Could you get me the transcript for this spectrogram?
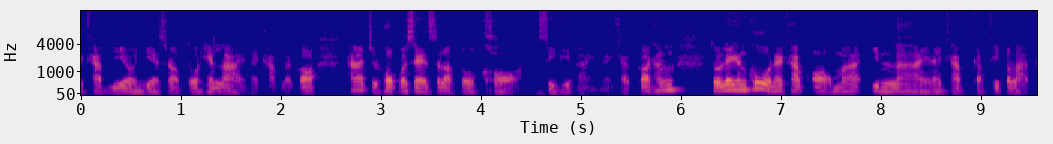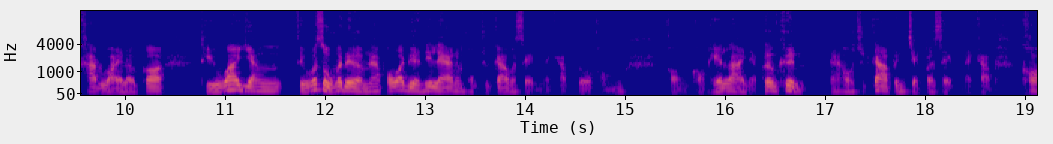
ะครับ year on year สำหรับตัว headline นะครับแล้วก็ 5.6%สำหรับตัว core CPI นะครับก็ทั้งตัวเลขทั้งคู่นะครับออกมา in line นะครับกับที่ตลาดคาดไว้แล้วก็ ถือว่ายังถือว่าสูงกว่าเดิมนะ เพราะว่าเดือนที่แล้วเนี่ย6.9%นะครับ ตัวของของของ headline เนี่ยเพิ่มขึ้นนะ6.9เป็น7%นะครับ คอ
